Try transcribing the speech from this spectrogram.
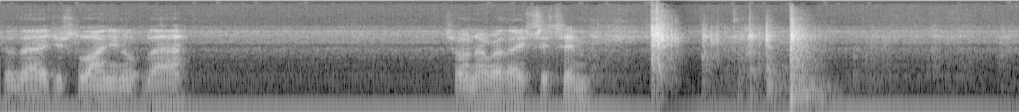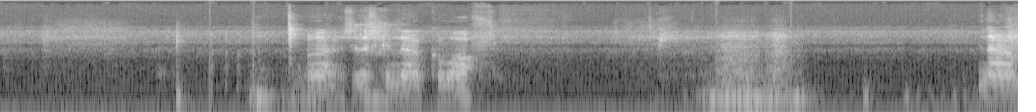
So they're just lining up there. So I know where they sit in right so this can now come off now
